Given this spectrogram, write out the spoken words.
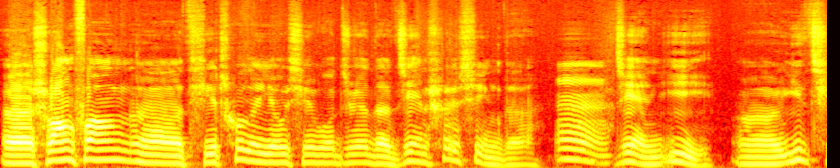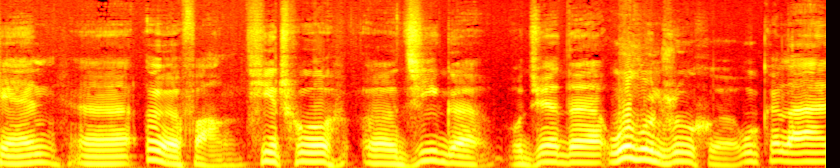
呃，双方呃提出了有些我觉得建设性的嗯。建议，嗯、呃，以前呃俄方提出呃几个我觉得无论如何乌克兰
